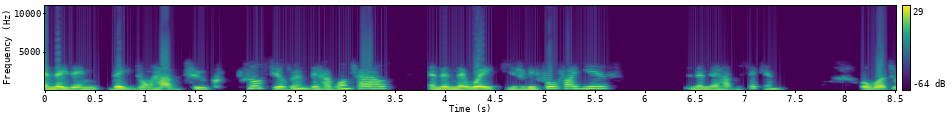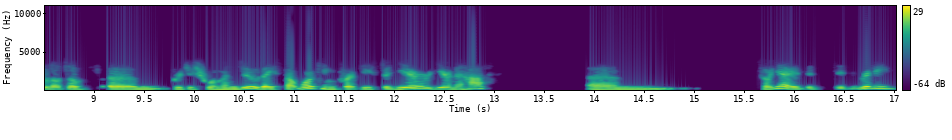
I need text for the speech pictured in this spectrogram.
and they then they don't have two close children. They have one child and then they wait usually four five years, and then they have the second. Or what a lot of um, British women do, they start working for at least a year, year and a half. Um, so yeah, it, it, really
